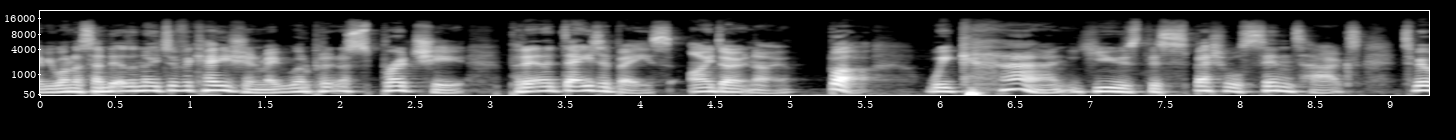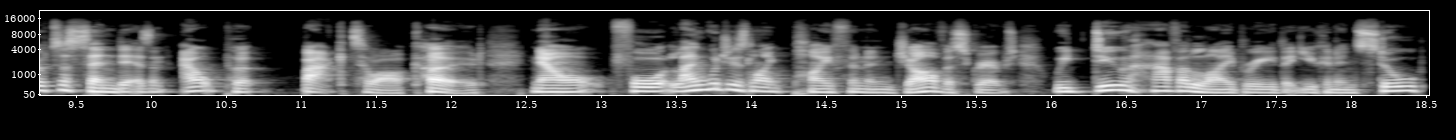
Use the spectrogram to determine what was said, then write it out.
Maybe we want to send it as a notification. Maybe we want to put it in a spreadsheet, put it in a database. I don't know. But we can use this special syntax to be able to send it as an output back to our code. Now, for languages like Python and JavaScript, we do have a library that you can install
